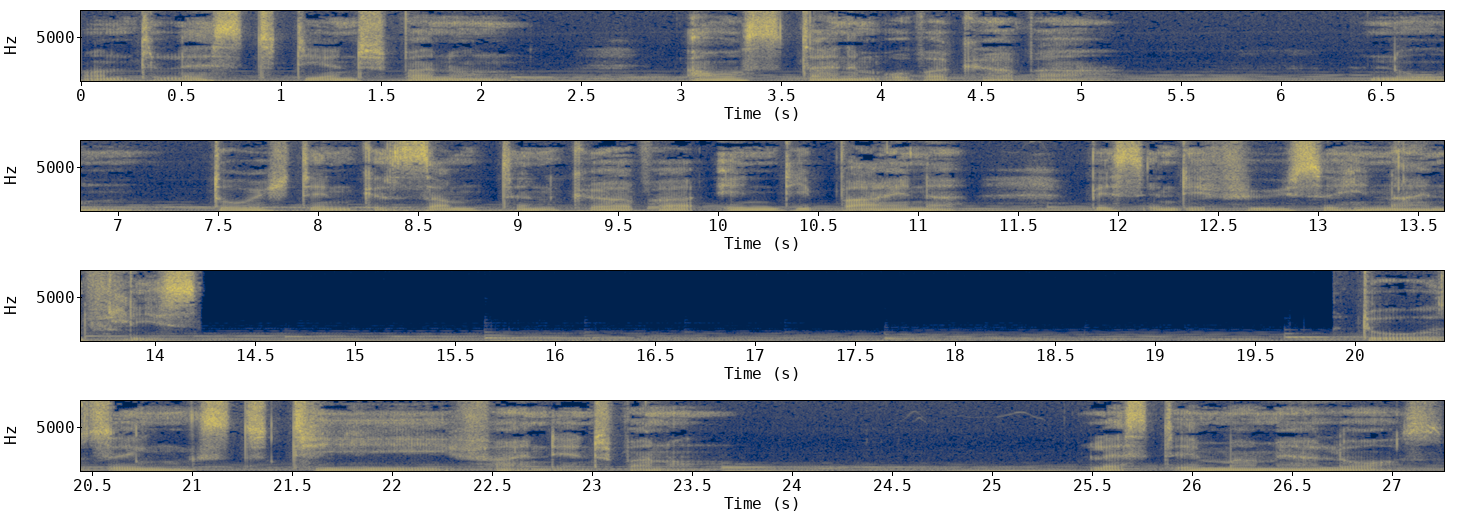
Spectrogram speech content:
und lässt die Entspannung aus deinem Oberkörper nun durch den gesamten Körper in die Beine bis in die Füße hineinfließen. Du sinkst tiefer in die Entspannung, lässt immer mehr los,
